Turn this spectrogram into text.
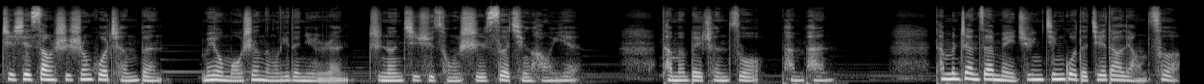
这些丧失生活成本。没有谋生能力的女人只能继续从事色情行业，她们被称作“潘潘”。他们站在美军经过的街道两侧，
